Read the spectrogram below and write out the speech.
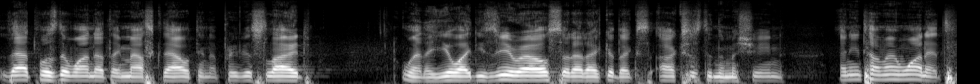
That was the one that I masked out in a previous slide with a UID 0 so that I could access to the machine anytime I wanted.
